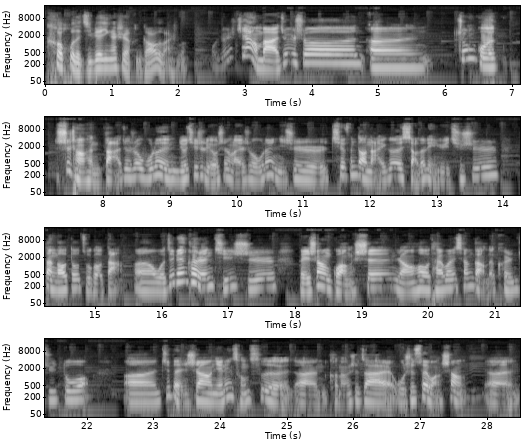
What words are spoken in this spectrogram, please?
客户的级别应该是很高的吧？是不？这样吧，就是说，嗯、中国。市场很大，就是说，无论尤其是旅游市场来说，无论你是切分到哪一个小的领域，其实蛋糕都足够大。呃，我这边客人其实北上广深，然后台湾、香港的客人居多。呃，基本上年龄层次，嗯、可能是在五十岁往上，嗯、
